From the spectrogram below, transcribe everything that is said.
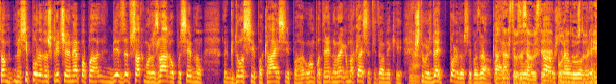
tam me si poredoš kliče, ne pa, pa vsak mu razlagal posebno, kdo si, pa kaj si, pa on pa tretno reče, ma kaj se ti tam neki Ja. ja. šturi, da je poredoš si pa zdrav. Pa kar ste v Zasavju, ste poredoš. Torej.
